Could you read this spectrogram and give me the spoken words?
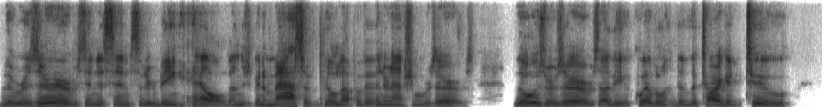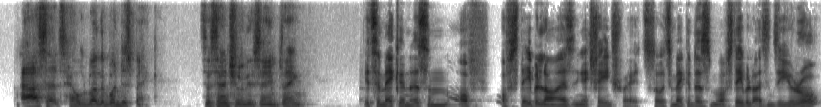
the reserves, in a sense, that are being held, and there's been a massive buildup of international reserves, those reserves are the equivalent of the target two assets held by the Bundesbank. It's essentially the same thing. It's a mechanism of, of stabilizing exchange rates. So it's a mechanism of stabilizing the euro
